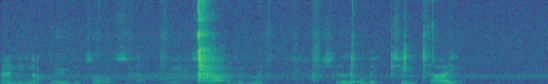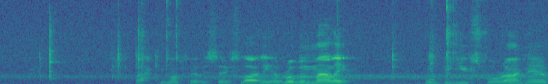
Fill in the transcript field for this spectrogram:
And he's not moved at all so started with my just a little bit too tight. Back him off ever so slightly. A rubber mallet will be useful right now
